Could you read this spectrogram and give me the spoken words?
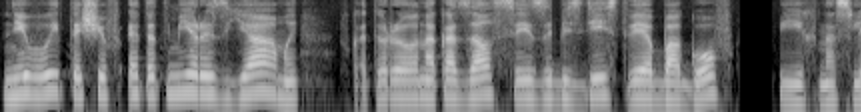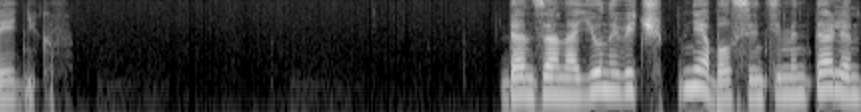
не вытащив этот мир из ямы, которой он оказался из-за бездействия богов и их наследников. Данзан Аюнович не был сентиментален,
